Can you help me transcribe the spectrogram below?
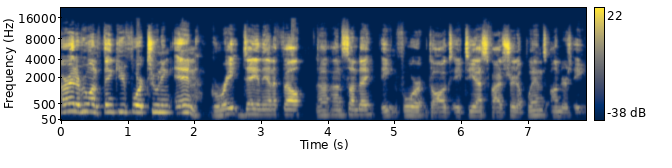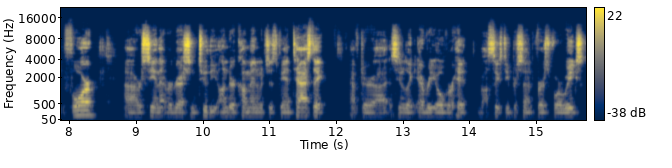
All right, everyone. Thank you for tuning in. Great day in the NFL uh, on Sunday. Eight and four dogs ATS, five straight up wins. Unders eight and four. Uh, we're seeing that regression to the under come in, which is fantastic. After uh, it seems like every over hit about 60% first four weeks.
